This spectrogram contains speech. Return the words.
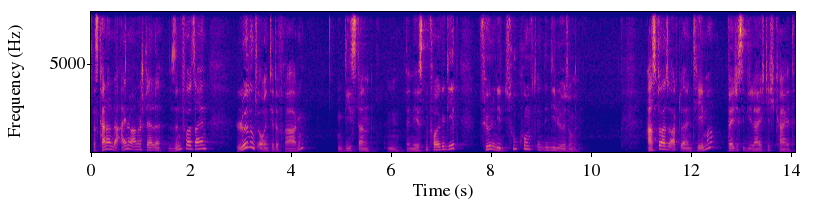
Das kann an der einen oder anderen Stelle sinnvoll sein. Lösungsorientierte Fragen, um die es dann in der nächsten Folge geht, führen in die Zukunft und in die Lösungen. Hast du also aktuell ein Thema, welches dir die Leichtigkeit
